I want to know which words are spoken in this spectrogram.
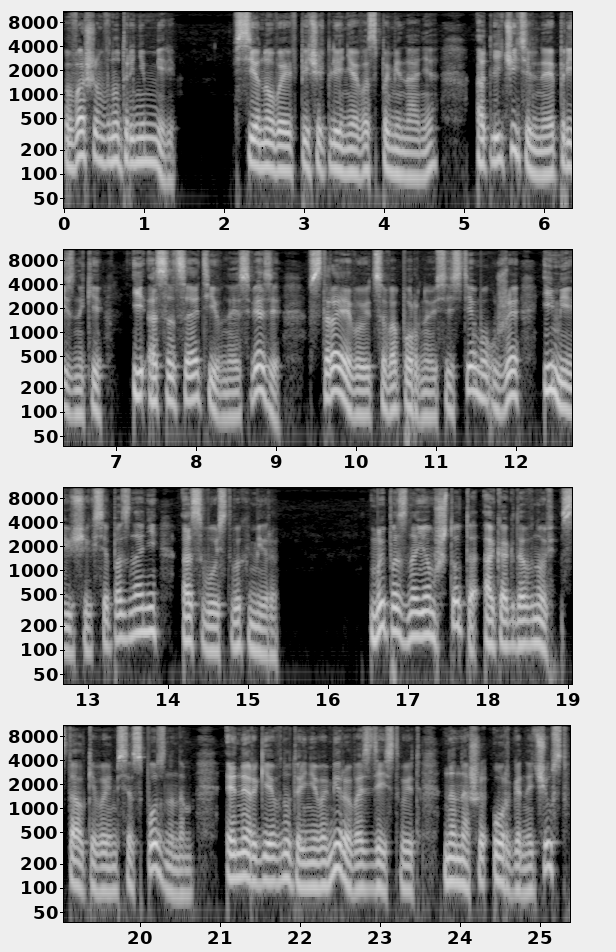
в вашем внутреннем мире. Все новые впечатления, воспоминания, отличительные признаки и ассоциативные связи встраиваются в опорную систему уже имеющихся познаний о свойствах мира. Мы познаем что-то, а когда вновь сталкиваемся с познанным, энергия внутреннего мира воздействует на наши органы чувств,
